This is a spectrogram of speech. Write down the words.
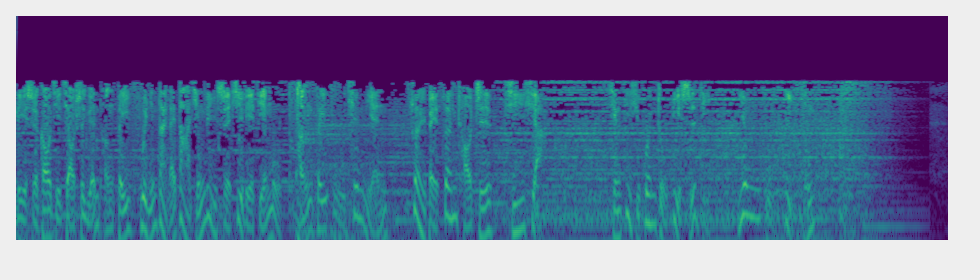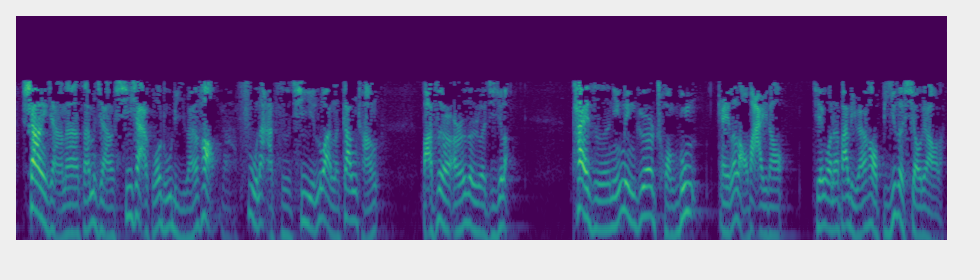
历史高级教师袁腾飞为您带来大型历史系列节目《腾飞五千年》，塞北三朝之西夏，请继续关注第十集《鹦武一宗》。上一讲呢，咱们讲西夏国主李元昊啊，父纳子欺，乱了纲常，把自个儿儿子惹急了。太子宁令哥闯宫，给了老爸一刀，结果呢，把李元昊鼻子削掉了。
